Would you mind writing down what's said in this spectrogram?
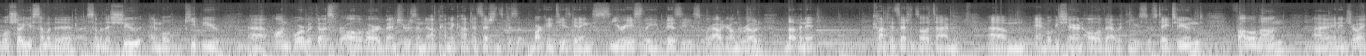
we'll show you some of the uh, some of the shoot and we'll keep you uh, on board with us for all of our adventures and upcoming content sessions because Marketing Tea is getting seriously busy. So we're out here on the road, loving it, content sessions all the time, um, and we'll be sharing all of that with you. So stay tuned, follow along, uh, and enjoy.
